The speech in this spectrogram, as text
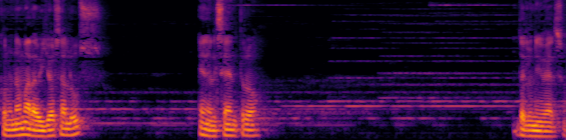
con una maravillosa luz en el centro del universo.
